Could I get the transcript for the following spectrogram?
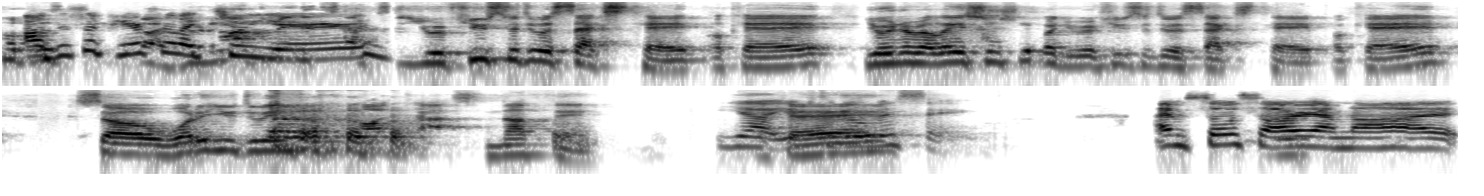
Well, I'll disappear for like two years. You refuse to do a sex tape, okay? You're in a relationship, but you refuse to do a sex tape, okay? So what are you doing for the podcast? Nothing. Yeah, you have to go missing. I'm so sorry I'm not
